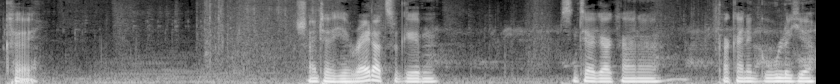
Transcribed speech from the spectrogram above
Okay. Scheint ja hier Raider zu geben. Sind ja gar keine, gar keine Ghule hier.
